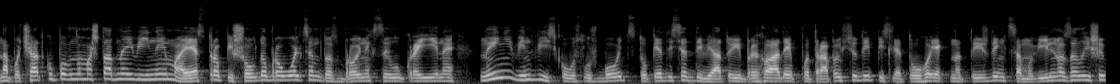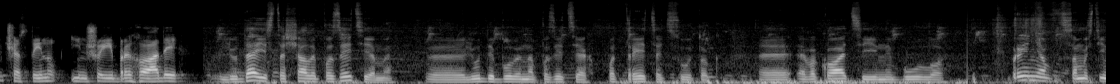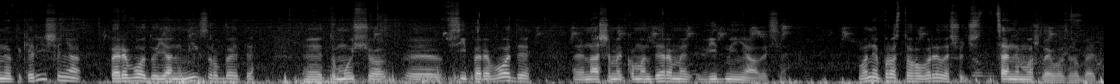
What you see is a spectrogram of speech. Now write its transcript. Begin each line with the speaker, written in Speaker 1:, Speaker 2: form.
Speaker 1: На початку повномасштабної війни маестро пішов добровольцем до Збройних сил України. Нині він військовослужбовець 159-ї бригади. Потрапив сюди після того, як на тиждень самовільно залишив частину іншої бригади.
Speaker 2: Людей стащали позиціями. Е, Люди були на позиціях по 30 суток, е, евакуації не було. Прийняв самостійно таке рішення. Переводу я не міг зробити, е, тому що всі переводи нашими командирами відмінялися. Вони просто говорили, що це неможливо зробити.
